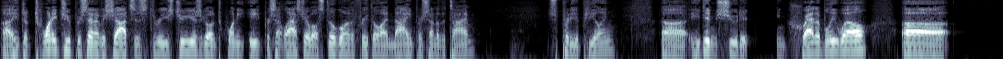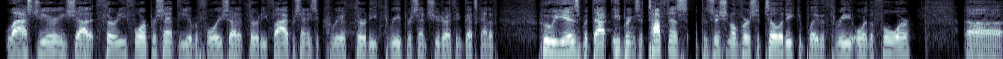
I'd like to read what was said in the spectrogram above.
Uh, he took 22% of his shots as threes two years ago and 28% last year while still going to the free throw line 9% of the time is pretty appealing. Uh, he didn't shoot it incredibly well. Uh, last year, he shot at 34%. The year before, he shot at 35%. He's a career 33% shooter. I think that's kind of who he is, but that he brings a toughness, a positional versatility, can play the three or the four. Uh,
